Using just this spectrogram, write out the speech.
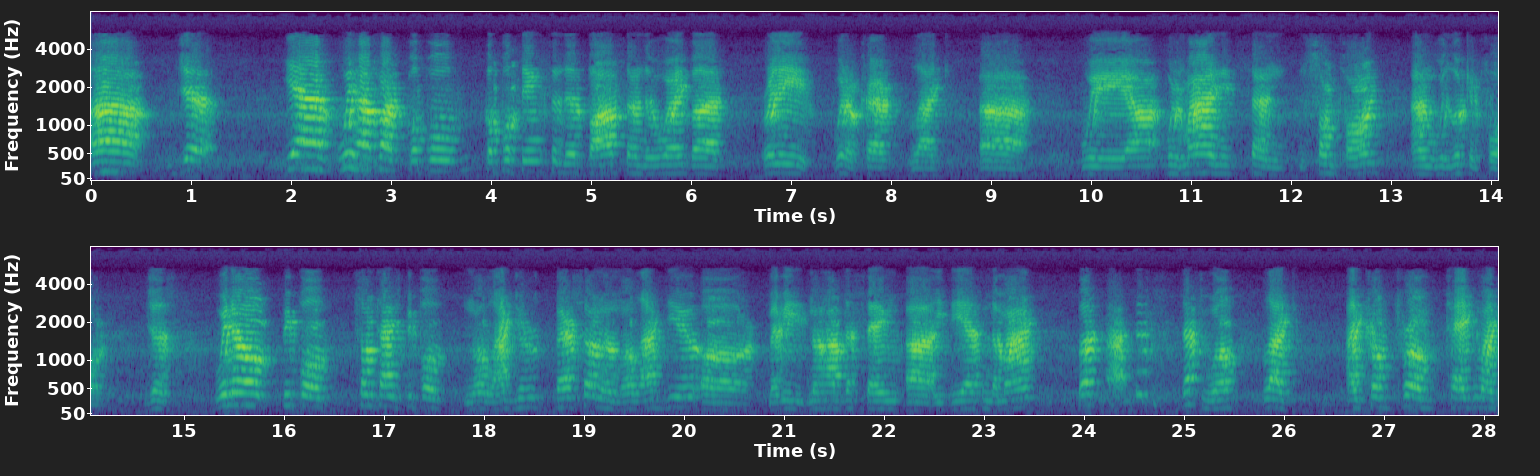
Uh, yeah, we have a couple, couple things in the past and the way, but really we don't care. Like, uh, we are, we're mine it's at some point, and we're looking for just. We know people. Sometimes people not like your person or not like you, or maybe not have the same uh, ideas in the mind. But uh, that's that's well. Like, I come from take my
